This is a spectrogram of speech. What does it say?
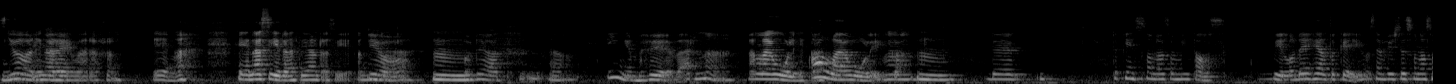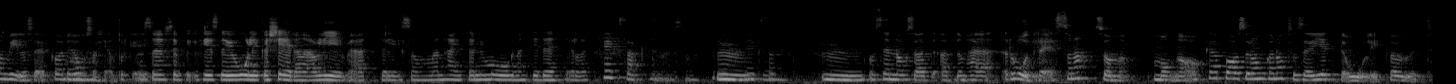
Ja, det kan ju vara från ena, ena sidan till andra sidan. Ja. Och Mm. det är att ja. ingen behöver. Nej, alla är olika. Alla är olika. Mm. Mm. Det, det finns sådana som inte alls vill och det är helt okej. Och sen finns det sådana som vill söka och det är också helt okej. Och så, så finns det ju olika skeden av livet, att det liksom, man har inte ännu mognat till det. Eller, Exakt. alltså, Mm. Exakt. Mm. Och sen också att, att de här rotresorna som många åker på, så de kan också se jätteolika ut.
